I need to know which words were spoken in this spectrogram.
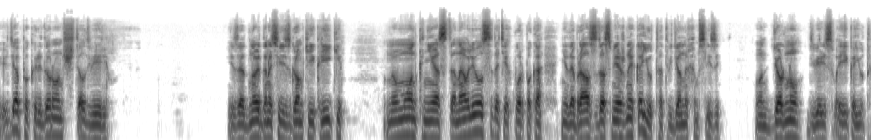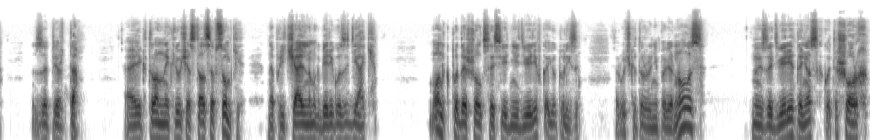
Идя по коридору, он считал двери. Из одной доносились громкие крики, но Монк не останавливался до тех пор, пока не добрался до смежных кают, отведенных им с Лизой. Он дернул дверь своей каюты. Заперта. А электронный ключ остался в сумке, на причальном к берегу зодиаке. Монк подошел к соседней двери в каюту Лизы. Ручка тоже не повернулась, но из-за двери донес какой-то шорох.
